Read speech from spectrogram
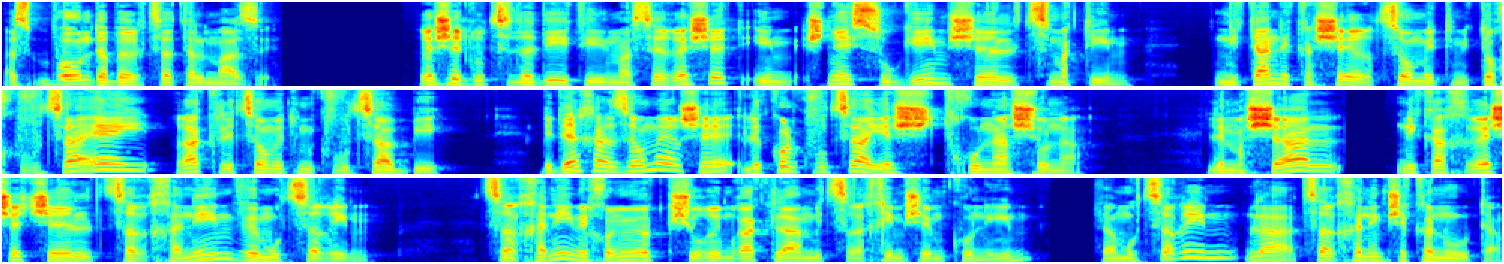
אז בואו נדבר קצת על מה זה. רשת דו צדדית היא למעשה רשת עם שני סוגים של צמתים. ניתן לקשר צומת מתוך קבוצה A רק לצומת מקבוצה B. בדרך כלל זה אומר שלכל קבוצה יש תכונה שונה. למשל, ניקח רשת של צרכנים ומוצרים. צרכנים יכולים להיות קשורים רק למצרכים שהם קונים, והמוצרים לצרכנים שקנו אותם.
